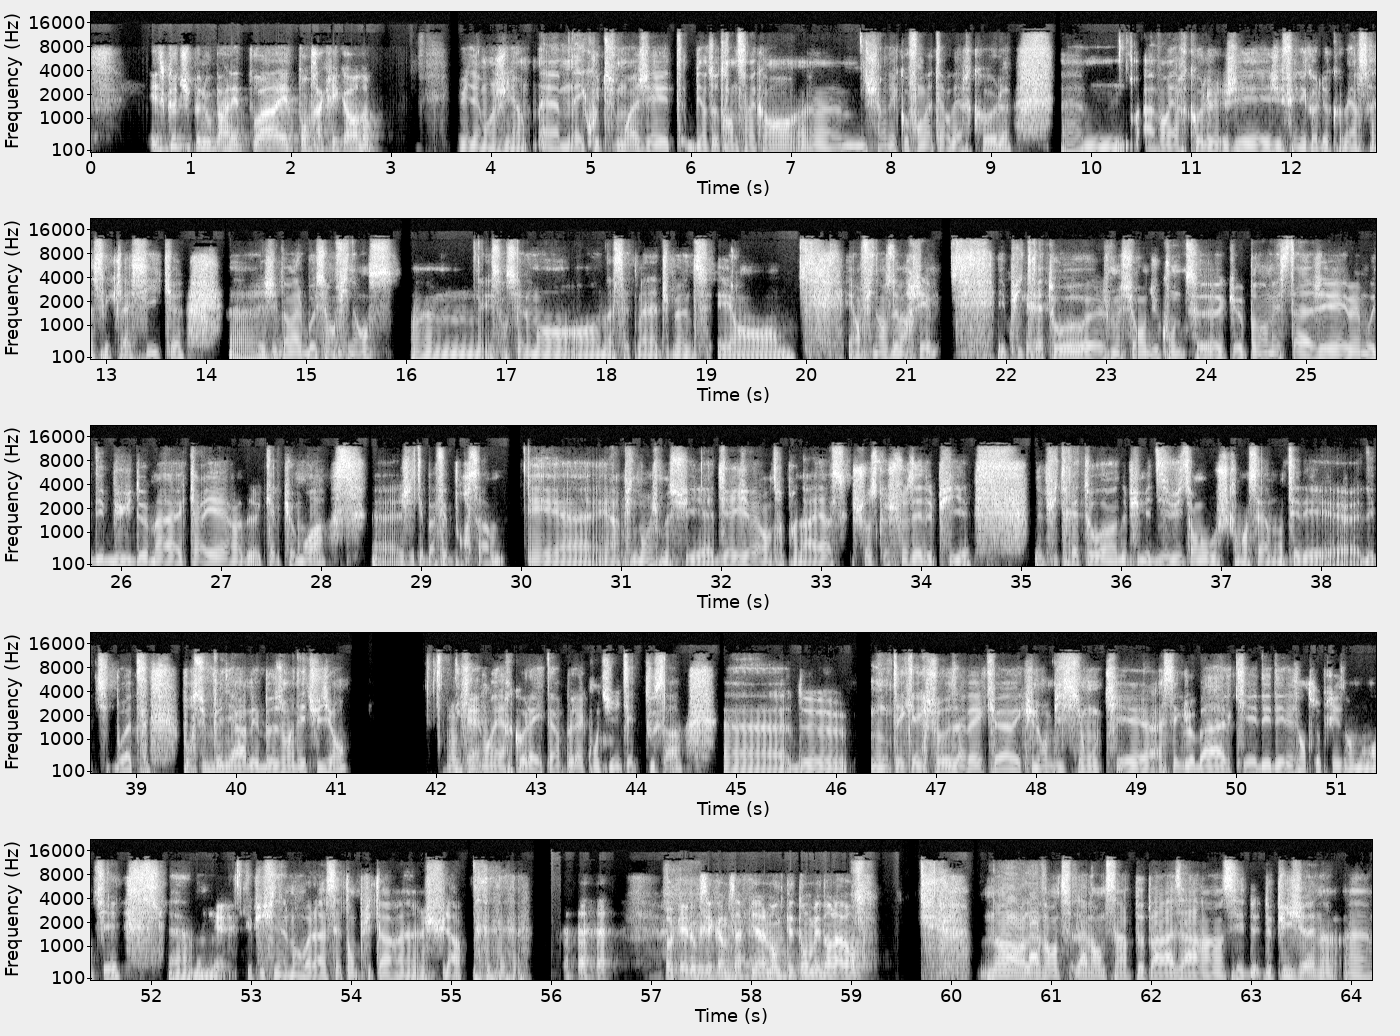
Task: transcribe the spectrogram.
Est-ce que tu peux nous parler de toi et de ton track record? Évidemment, Julien. Euh, écoute, moi, j'ai bientôt 35 ans. Euh, je suis un des cofondateurs d'Aircall. Euh, avant Aircall, j'ai fait une école de commerce assez classique. Euh, j'ai pas mal bossé en finance, essentiellement en asset management et en et en finance de marché. Et puis très tôt, je me suis rendu compte que pendant mes stages et même au début de ma carrière de quelques mois, j'étais pas fait pour ça euh, et, rapidement, je me suis euh, dirigé vers l'entrepreneuriat, chose que je faisais depuis depuis très tôt, hein, depuis mes 18 ans où je commençais à monter des, euh, des petites boîtes pour subvenir à mes besoins d'étudiant. Et finalement, Aircall a été un peu la continuité de tout ça, euh, de monter quelque chose avec avec une ambition qui est assez globale, qui est d'aider les entreprises dans le monde entier. Euh, Et puis finalement, voilà, sept ans plus tard, je suis là. ok, donc c'est comme ça finalement que tu es tombé dans la vente. Non, la vente, la vente, c'est un peu par hasard. Hein. C'est depuis jeune. Euh,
